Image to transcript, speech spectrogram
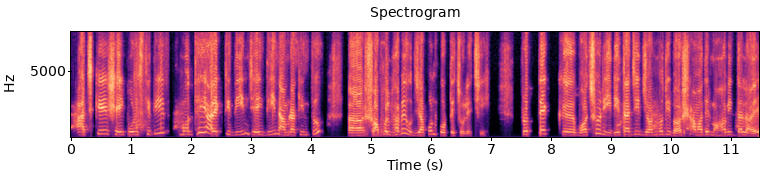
আজকে সেই পরিস্থিতির মধ্যেই আরেকটি দিন যেই দিন আমরা কিন্তু আহ, সফলভাবে উদযাপন করতে চলেছি। প্রত্যেক বছরই নেতাজির জন্মদিবস আমাদের মহাবিদ্যালয়ে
